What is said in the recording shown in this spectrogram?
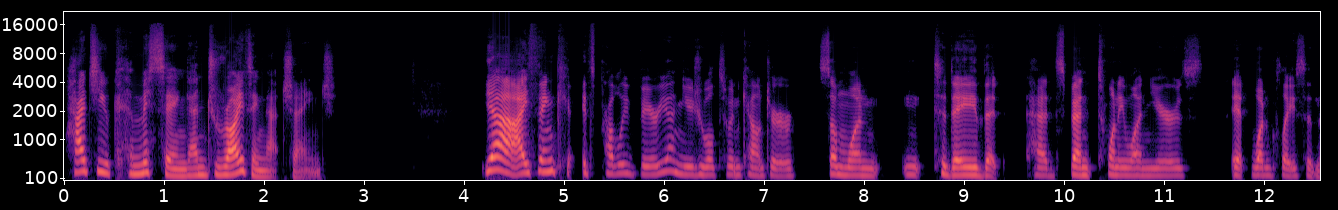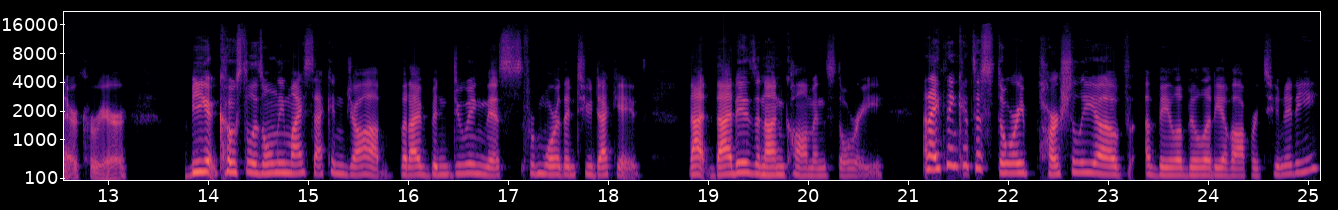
had you committing and driving that change? Yeah, I think it's probably very unusual to encounter someone today that had spent 21 years at one place in their career. Being at Coastal is only my second job, but I've been doing this for more than two decades. That that is an uncommon story. And I think it's a story partially of availability of opportunity,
